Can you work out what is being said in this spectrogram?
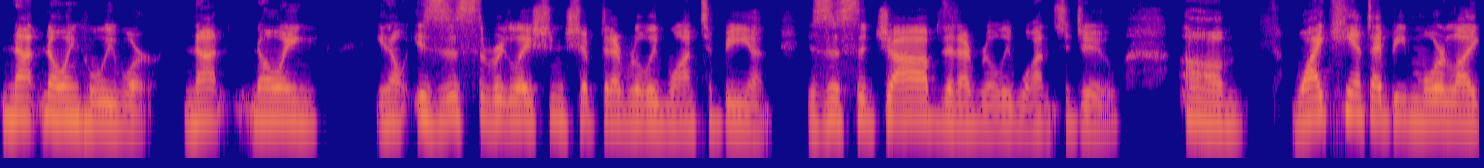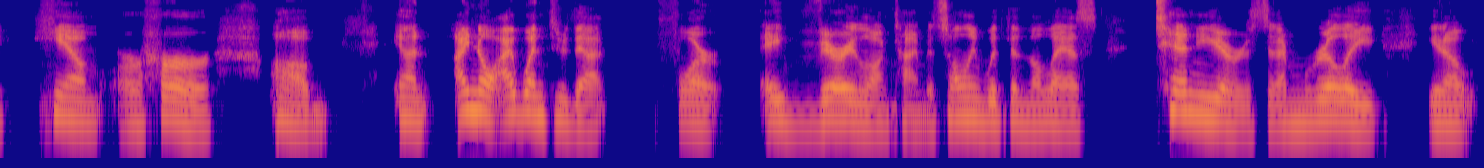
not knowing who we were, not knowing, you know, is this the relationship that I really want to be in? Is this the job that I really want to do? Um, why can't I be more like him or her? Um, and I know I went through that for a very long time. It's only within the last 10 years that I'm really, you know,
